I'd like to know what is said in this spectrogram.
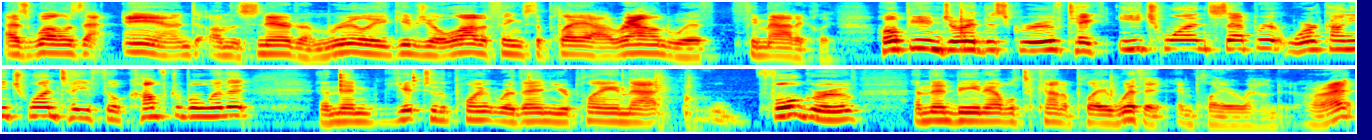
as well as that and on the snare drum. Really gives you a lot of things to play around with thematically. Hope you enjoyed this groove. Take each one separate, work on each one till you feel comfortable with it, and then get to the point where then you're playing that full groove and then being able to kind of play with it and play around it. All right?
